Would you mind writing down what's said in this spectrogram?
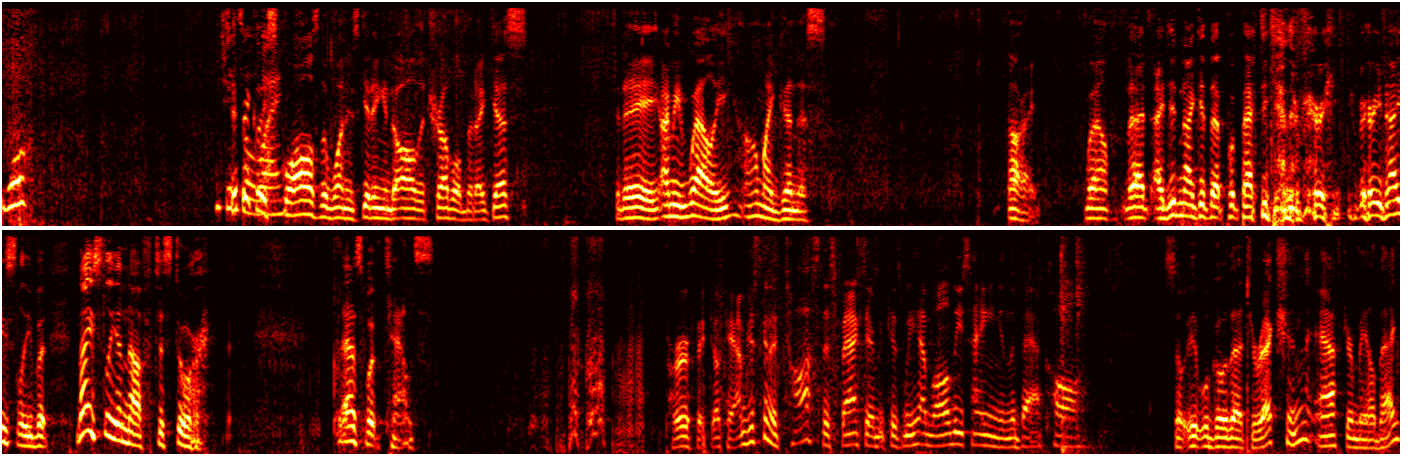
Whoa. Just a Typically. Squall's the one who's getting into all the trouble, but I guess today, I mean, Welly, oh my goodness. All right. Well, that I did not get that put back together very, very nicely, but nicely enough to store. That's what counts. Perfect. Okay, I'm just going to toss this back there because we have all these hanging in the back hall. So it will go that direction after mailbag.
